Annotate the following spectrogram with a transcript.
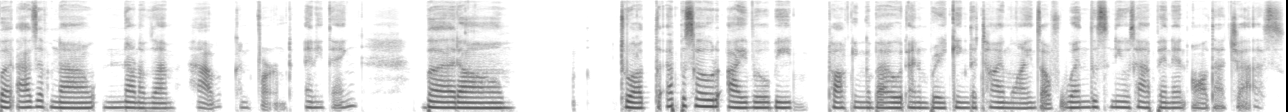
but as of now, none of them have confirmed anything. But um, throughout the episode, I will be talking about and breaking the timelines of when this news happened and all that jazz.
